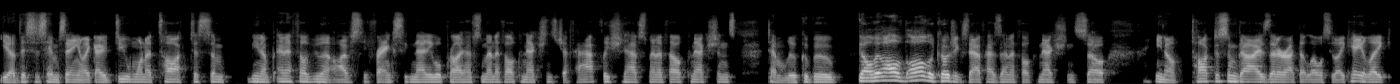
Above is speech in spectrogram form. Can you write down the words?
you know this is him saying like I do want to talk to some you know NFL people. Obviously, Frank Cignetti will probably have some NFL connections. Jeff Hafley should have some NFL connections. Tem Lukabu, all, all all the coaching staff has NFL connections. So you know, talk to some guys that are at that level. See, like, hey, like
